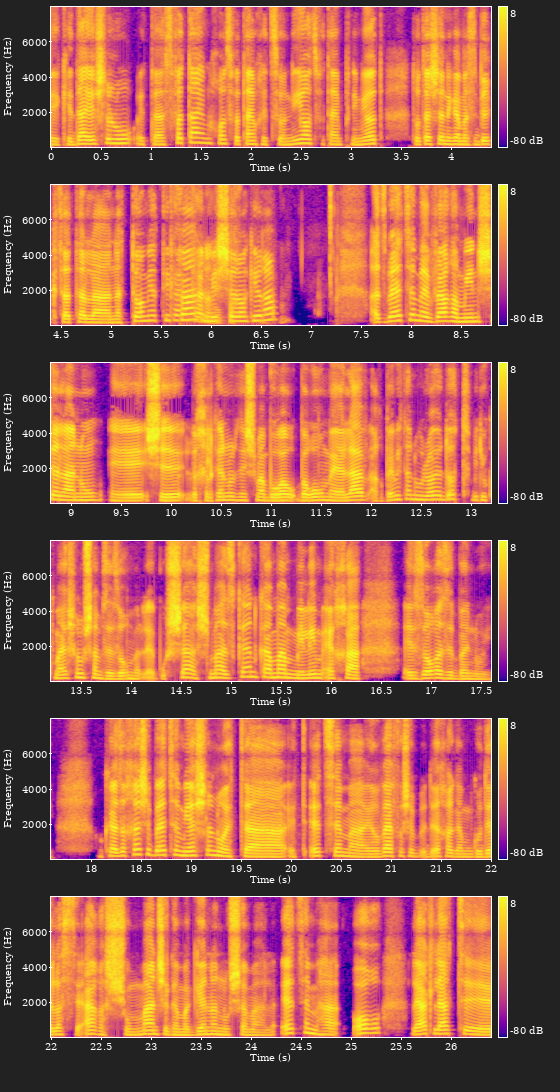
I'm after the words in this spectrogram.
אה, כדאי יש לנו את השפתיים נכון שפתיים חיצוניות שפתיים פנימיות את רוצה שאני גם אסביר קצת על האנטומיה טיפה כן, מי אני שלא. מכירה. אז בעצם איבר המין שלנו אה, שלחלקנו זה נשמע ברור, ברור מאליו הרבה מאיתנו לא יודעות בדיוק מה יש לנו שם זה אזור מלא בושה אשמה אז כן כמה מילים איך האזור הזה בנוי. אוקיי אז אחרי שבעצם יש לנו את, ה, את עצם הערווה איפה שבדרך כלל גם גודל השיער השומן שגם מגן לנו שם על העצם העור לאט לאט אה,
